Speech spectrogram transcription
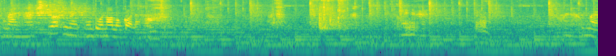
คุณแวนคะพี่ว่าคุณแวนเตรียมตัวนอนลงก่อนนะคะค่อยๆนะคะค่อยๆนะคุณแวน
